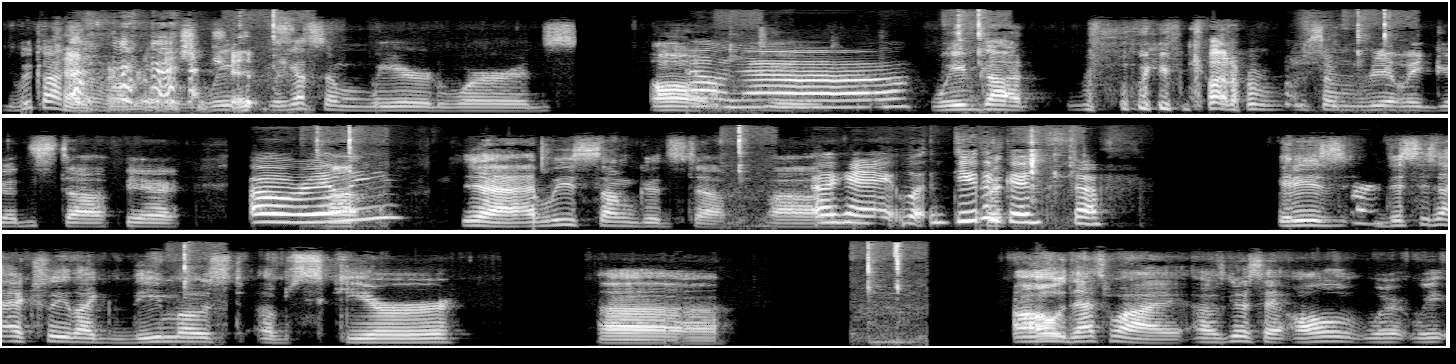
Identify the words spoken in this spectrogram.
we got some, of we, we got some weird words. Oh, Oh, dude, no. we've got we've got a, some really good stuff here. Oh really? Yeah, at least some good stuff. Um, okay, l- do the good stuff. It is. This is actually like the most obscure. Uh. Oh, that's why I was gonna say all we we.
